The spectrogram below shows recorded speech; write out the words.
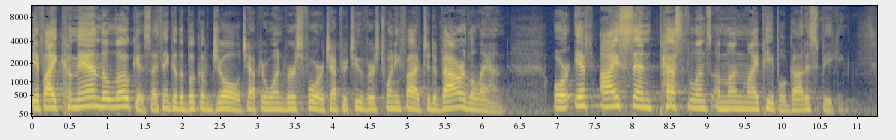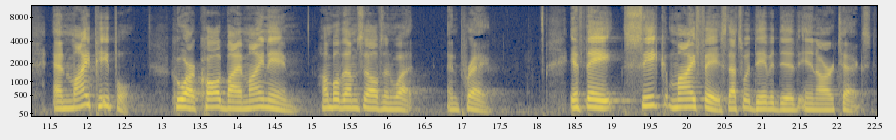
if I command the locust, I think of the book of Joel, chapter 1, verse 4, chapter 2, verse 25, to devour the land, or if I send pestilence among my people, God is speaking, and my people who are called by my name humble themselves and what? And pray. If they seek my face, that's what David did in our text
